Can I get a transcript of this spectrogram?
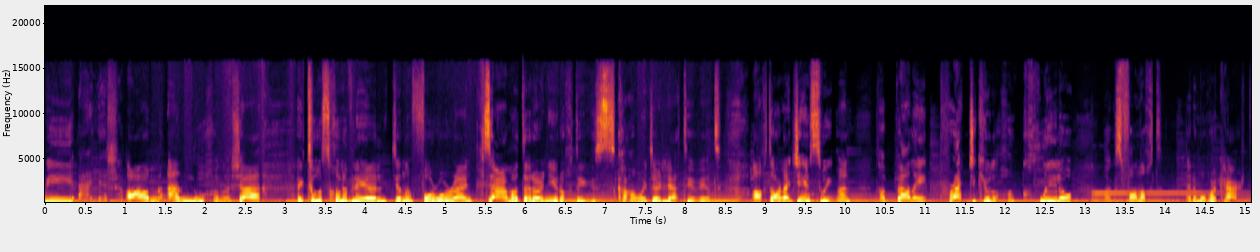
Mí air am an nuchanna se ag tús chola bblion deanam forhrain dearmad ar an níireachtaígus caihamid ar letíhhéad. Ach dá le James Sweetman tá bailí practicúla chun clílo agus fannacht ar a móthir ceart.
